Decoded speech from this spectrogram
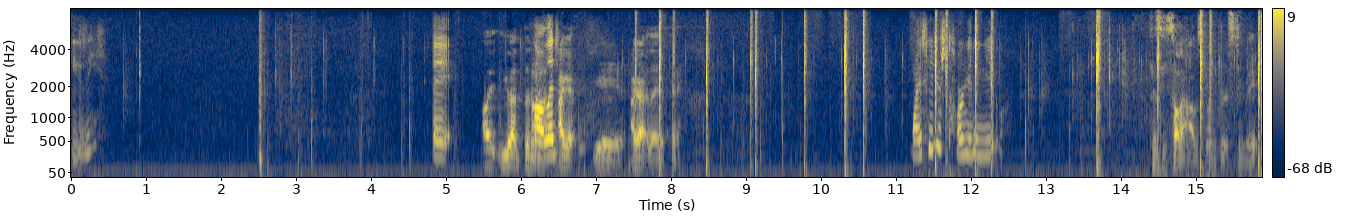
easy. Hey, Uh, you got the No, I got. Yeah, yeah, yeah. I got the AFK. Why is he just targeting you? Because he saw that I was going for his teammate.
